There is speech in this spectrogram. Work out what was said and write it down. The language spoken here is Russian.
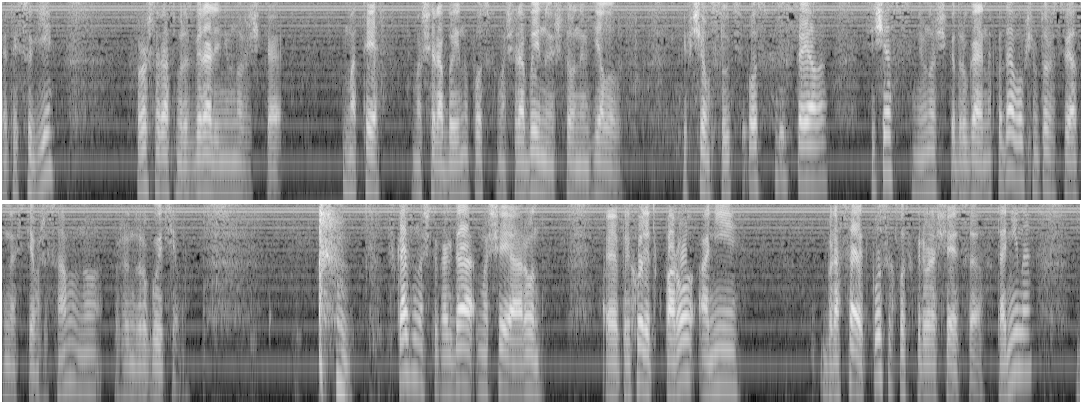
этой суги. В прошлый раз мы разбирали немножечко Мате Маширабейну, посох Маширабейну, и что он им делал, и в чем суть посоха состояла. Сейчас немножечко другая накуда, в общем, тоже связанная с тем же самым, но уже на другую тему. Сказано, что когда Маше и Аарон э, приходят к Паро, они бросают посох, посох превращается в танина,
